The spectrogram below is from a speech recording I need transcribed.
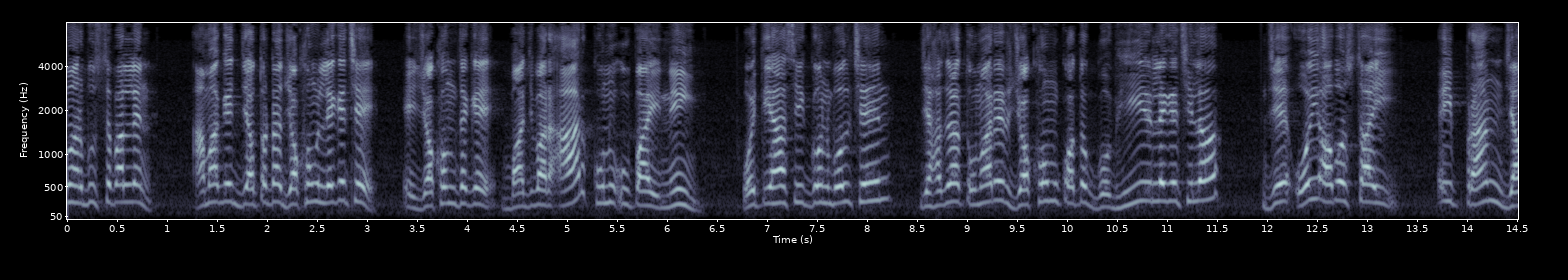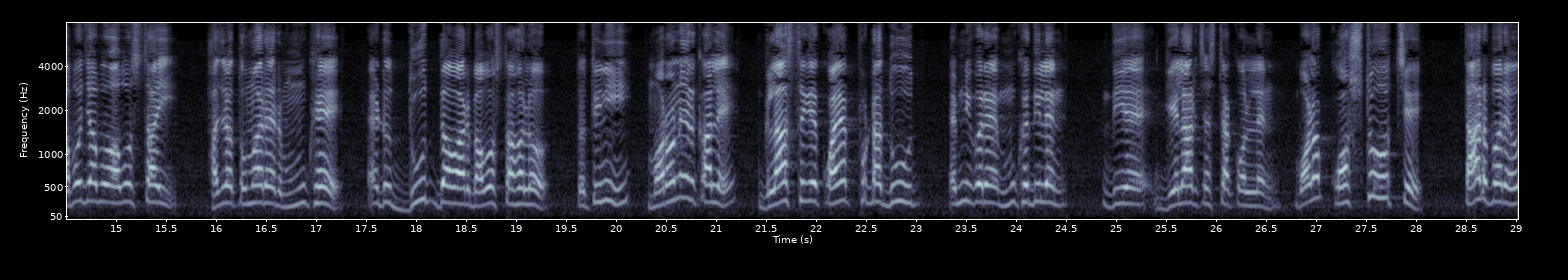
উমার বুঝতে পারলেন, আমাকে যতটা জখম লেগেছে, এই জখম থেকে বাঁচবার আর কোনো উপায় নেই। ঐতিহাসিকগণ বলছেন যে হজরত উমারের জখম কত গভীর লেগেছিল যে ওই অবস্থায়, এই প্রাণ যাব যাব অবস্থায় হজরত উমারের মুখে একটু দুধ দেওয়ার ব্যবস্থা হলো। তো তিনি মরণের কালে গ্লাস থেকে কয়েক ফোঁটা দুধ এমনি করে মুখে দিলেন, দিয়ে গেলার চেষ্টা করলেন। বড় কষ্ট হচ্ছে। তারপরেও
